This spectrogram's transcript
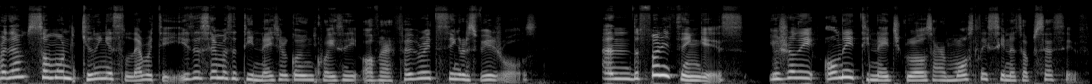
For them, someone killing a celebrity is the same as a teenager going crazy over a favorite singer's visuals. And the funny thing is, usually only teenage girls are mostly seen as obsessive.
